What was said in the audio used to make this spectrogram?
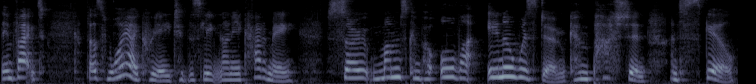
In fact, that's why I created the Sleep Nanny Academy. So mums can put all that inner wisdom, compassion, and skill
